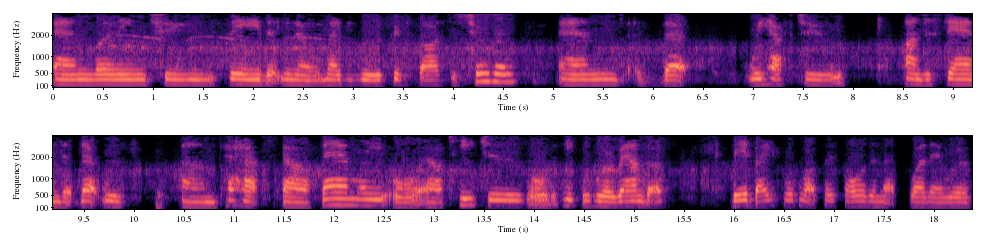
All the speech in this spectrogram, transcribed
and learning to see that, you know, maybe we were criticized as children and that we have to understand that that was um, perhaps our family or our teachers or the people who are around us, their base was not so solid and that's why they were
